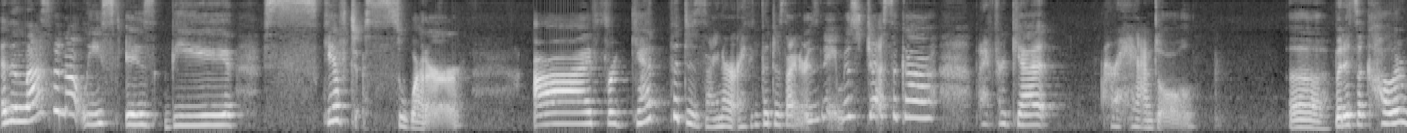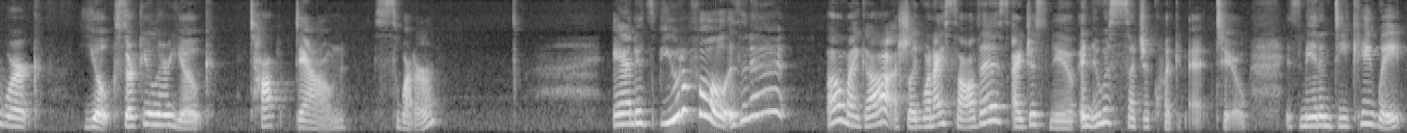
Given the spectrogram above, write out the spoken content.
And then last but not least is the Skift sweater. I forget the designer. I think the designer's name is Jessica, but I forget her handle. Ugh. But it's a color work yoke, circular yoke, top down sweater. And it's beautiful, isn't it? Oh my gosh, like when I saw this, I just knew. And it was such a quick knit too. It's made in DK weight.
